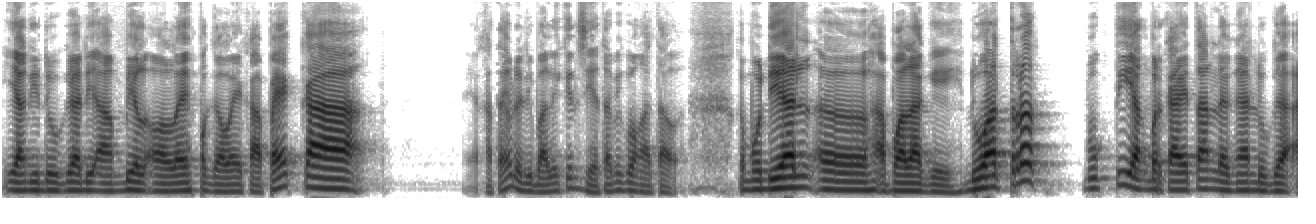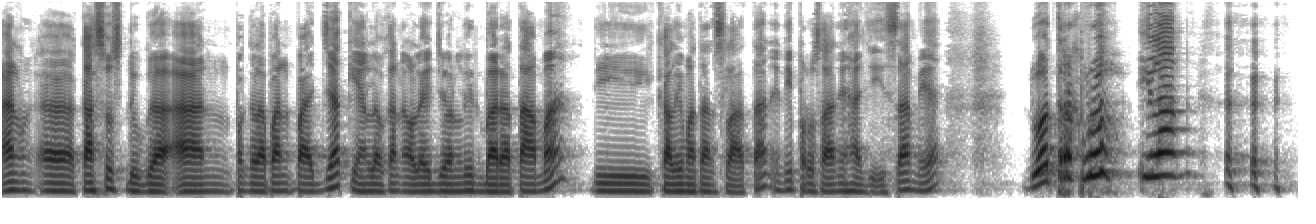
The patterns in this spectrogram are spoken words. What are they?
yang diduga diambil oleh pegawai KPK Ya, katanya udah dibalikin sih ya, tapi gua nggak tahu. Kemudian eh, apa lagi? Dua truk bukti yang berkaitan dengan dugaan eh, kasus dugaan penggelapan pajak yang dilakukan oleh John Lin Baratama di Kalimantan Selatan. Ini perusahaannya Haji Isam ya. Dua truk bro, hilang.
